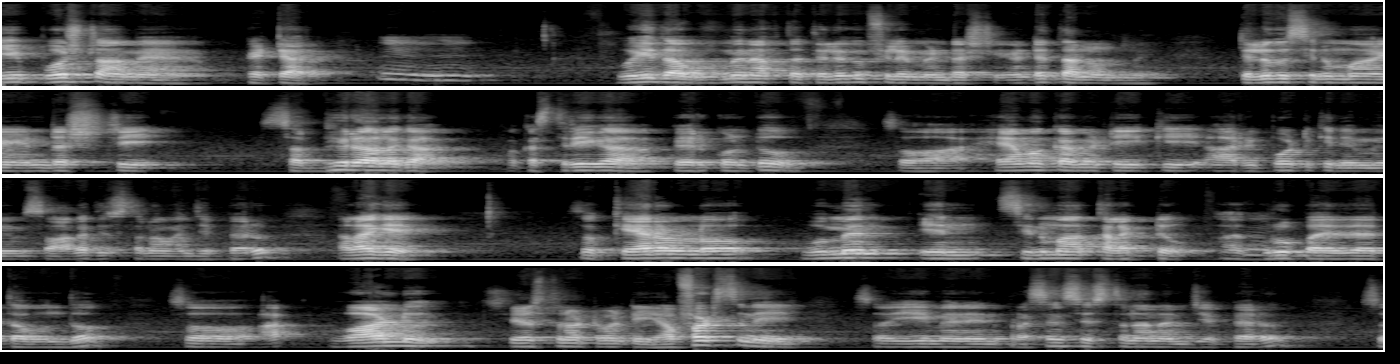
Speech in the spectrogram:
ఈ పోస్ట్ ఆమె పెట్టారు. We the women of the Telugu film industry అంటే తను తెలుగు సినిమా ఇండస్ట్రీ సభ్యురాలుగా ఒక స్త్రీగా పేర్కొంటూ సో ఆ హేమ కమిటీకి ఆ రిపోర్ట్కి నేను మేము స్వాగతిస్తున్నాం అని చెప్పారు. అలాగే సో కేరళలో ఉమెన్ ఇన్ సినిమా కలెక్టివ్ ఆ గ్రూప్ ఏదైతే ఉందో సో వాళ్ళు చేస్తున్నటువంటి ఎఫర్ట్స్ని సో ఈమె నేను ప్రశంసిస్తున్నానని చెప్పారు. సో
